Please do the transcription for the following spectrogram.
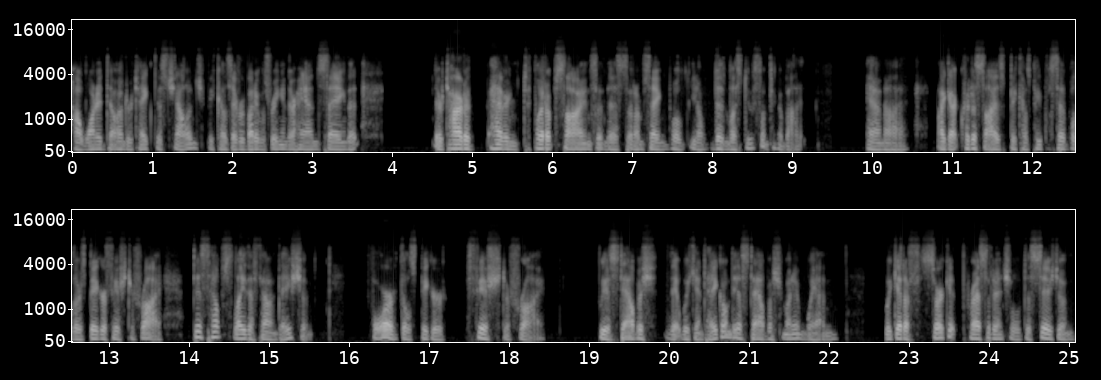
I wanted to undertake this challenge because everybody was wringing their hands saying that they're tired of having to put up signs and this. And I'm saying, well, you know, then let's do something about it. And uh, I got criticized because people said, well, there's bigger fish to fry. This helps lay the foundation for those bigger fish to fry. We establish that we can take on the establishment and win. We get a circuit presidential decision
